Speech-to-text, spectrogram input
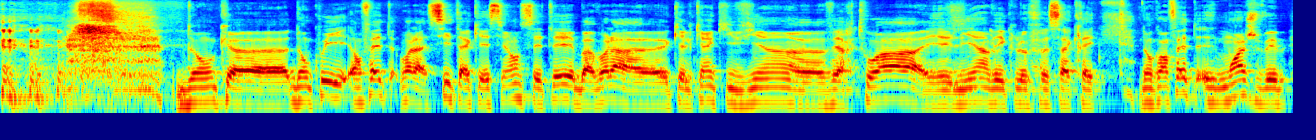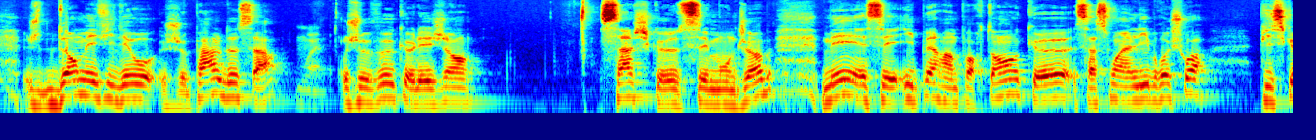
donc, euh, donc oui, en fait, voilà, si ta question c'était, bah voilà, euh, quelqu'un qui vient euh, vers toi et lien avec le feu sacré. Donc en fait, moi, je vais, dans mes vidéos, je parle de ça. Je veux que les gens sachent que c'est mon job, mais c'est hyper important que ça soit un libre choix puisque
